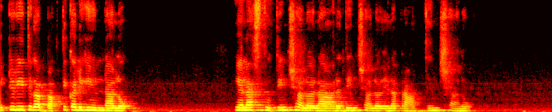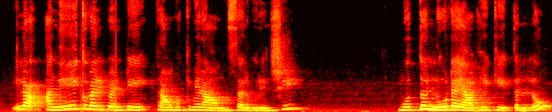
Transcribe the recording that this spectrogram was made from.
ఎటు రీతిగా భక్తి కలిగి ఉండాలో ఎలా స్థుతించాలో ఎలా ఆరాధించాలో ఎలా ప్రార్థించాలో ఇలా అనేకమైనటువంటి ప్రాముఖ్యమైన అంశాల గురించి మొత్తం నూట యాభై కీర్తనలు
